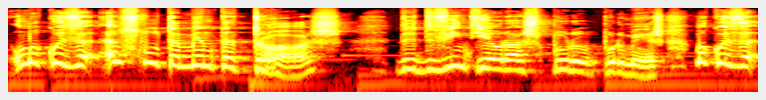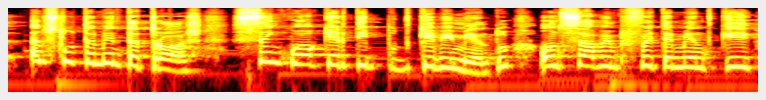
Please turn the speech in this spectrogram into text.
uma coisa absolutamente atroz. De, de 20 euros por, por mês, uma coisa absolutamente atroz, sem qualquer tipo de cabimento, onde sabem perfeitamente que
